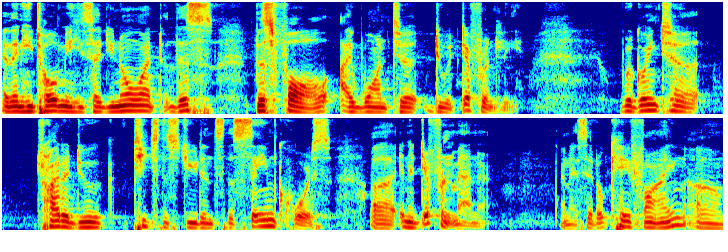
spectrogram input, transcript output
And then he told me, he said, You know what? This, this fall, I want to do it differently. We're going to try to do teach the students the same course uh, in a different manner. And I said, okay, fine. Um,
